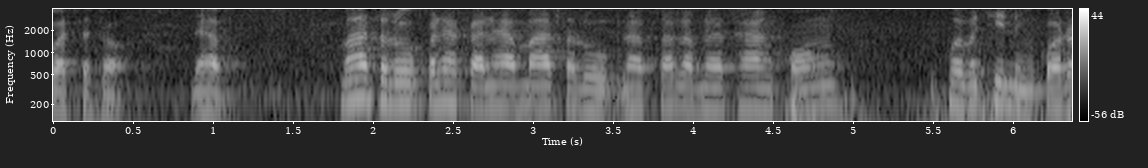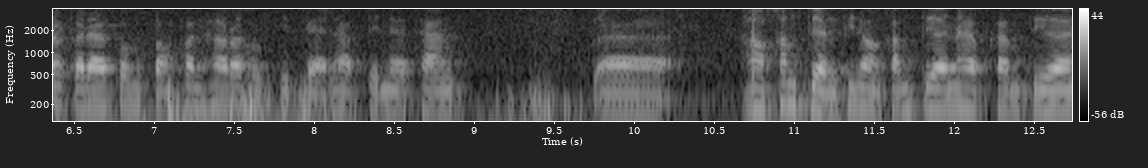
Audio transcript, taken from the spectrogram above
ว่าสันเถอะนะครับ มาสรุปกันแล้วกันนะครับมาสรุปนะครับสำหรับแนวทางของเมื่อวันที่1กรกฎาคม 2568 นะครับ เป็นแนวทางเอ่อเอาคำเตือนพี่น้องคำเตือนนะครับคำเตือน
